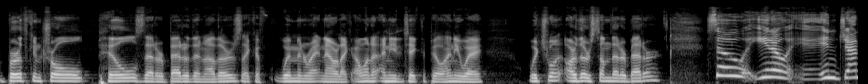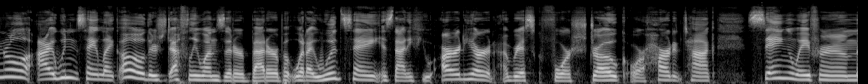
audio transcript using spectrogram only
birth control pills that are better than others? Like if women right now are like, I want to, I need to take the pill anyway. Which one are there some that are better? So, you know, in general, I wouldn't say like, oh, there's definitely ones that are better. But what I would say is that if you already are at risk for stroke or heart attack, staying away from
